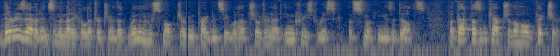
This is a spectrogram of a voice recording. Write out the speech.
There is evidence in the medical literature that women who smoke during pregnancy will have children at increased risk of smoking as adults, but that doesn't capture the whole picture,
